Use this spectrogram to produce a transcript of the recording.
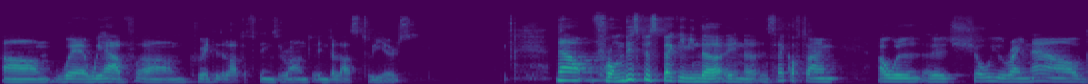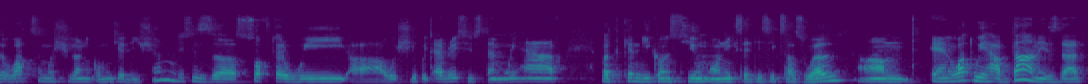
um, where we have um, created a lot of things around in the last two years. Now, from this perspective, in the in the sake of time, I will uh, show you right now the Watson Machine Learning Community Edition. This is a software we uh, we ship with every system we have, but can be consumed on x86 as well. Um, and what we have done is that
